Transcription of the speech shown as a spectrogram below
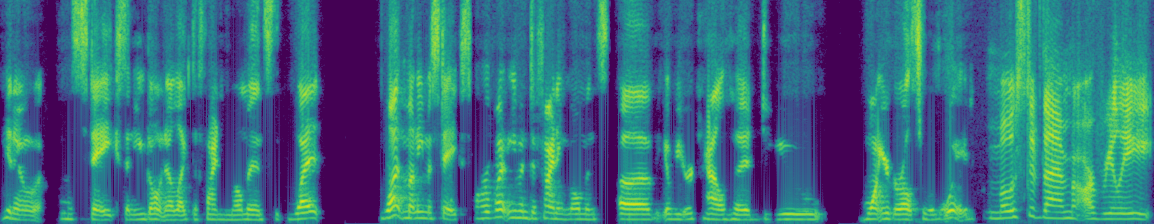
you know, mistakes and you don't know like defining moments, what what money mistakes or what even defining moments of, of your childhood do you want your girls to avoid? Most of them are really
